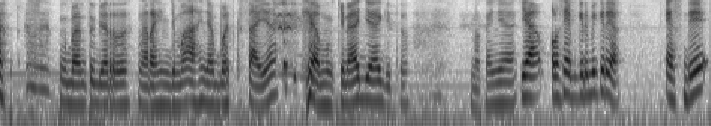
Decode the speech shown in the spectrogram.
ngebantu biar ngarahin jemaahnya buat ke saya, ya mungkin aja gitu. Makanya ya kalau saya pikir-pikir ya SD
